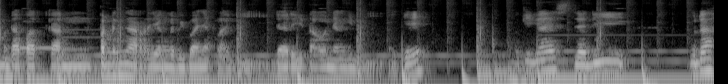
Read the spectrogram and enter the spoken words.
mendapatkan pendengar yang lebih banyak lagi dari tahun yang ini oke? Okay? oke okay guys jadi udah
